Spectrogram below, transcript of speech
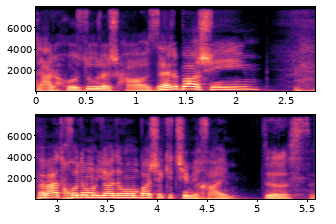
در حضورش حاضر باشیم و بعد خودمون یادمون باشه که چی می‌خوایم. درسته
